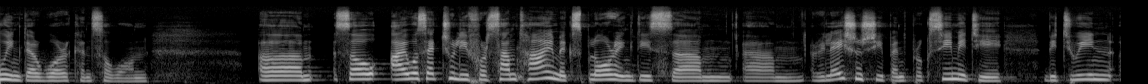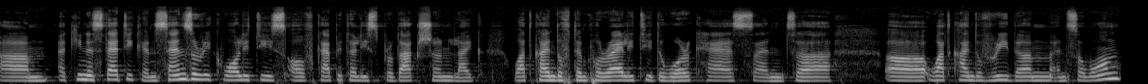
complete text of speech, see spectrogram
doing their work and so on. Um, so I was actually for some time exploring this um, um, relationship and proximity between um, a kinesthetic and sensory qualities of capitalist production, like what kind of temporality the work has and uh, uh, what kind of rhythm and so on,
